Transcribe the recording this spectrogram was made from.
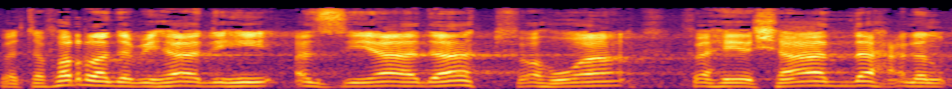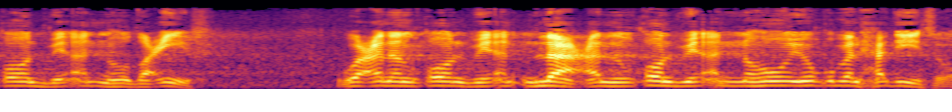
فتفرد بهذه الزيادات فهو فهي شاذة على القول بأنه ضعيف وعلى القول بأن لا على القول بأنه يقبل حديثه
